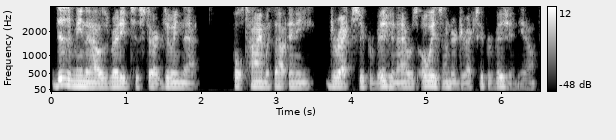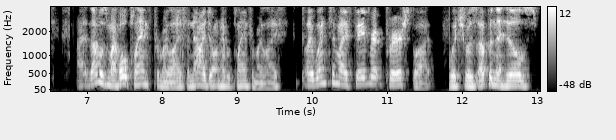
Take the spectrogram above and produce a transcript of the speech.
it doesn't mean that i was ready to start doing that full time without any direct supervision. I was always under direct supervision you know. I, that was my whole plan for my life. And now i don't have a plan for my life. I went to my favorite prayer spot which was up in the hills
